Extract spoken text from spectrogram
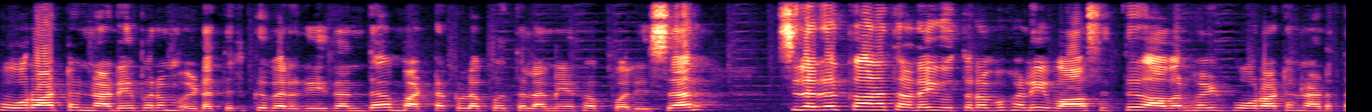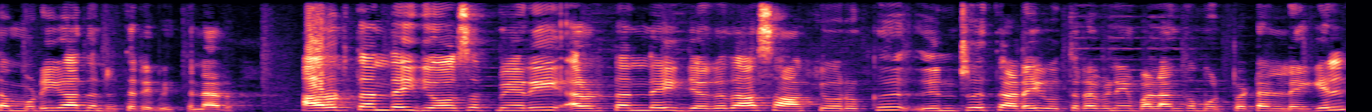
போராட்டம் நடைபெறும் இடத்திற்கு வருகை தந்த மட்டக்களப்பு தலைமையக போலீசார் சிலருக்கான தடை உத்தரவுகளை வாசித்து அவர்கள் போராட்டம் நடத்த முடியாது என்று தெரிவித்தனர். அருட்தந்தை ஜோசப் மேரி அருட்தந்தை ஜெகதாஸ் ஆகியோருக்கு இன்று தடை உத்தரவினை வழங்க முற்பட்ட நிலையில்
